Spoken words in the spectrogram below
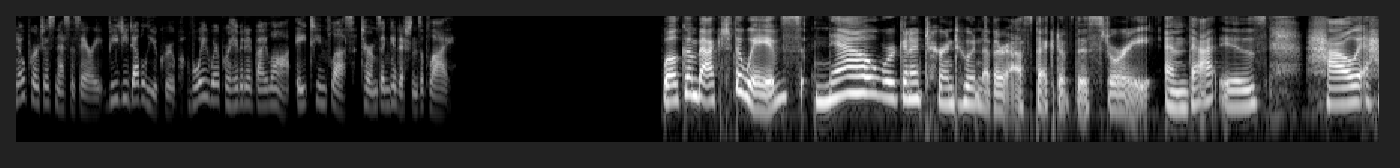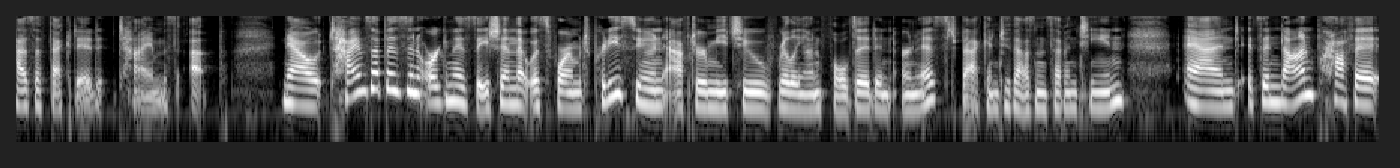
No purchase necessary. VGW Group. Void where prohibited by law. 18 plus. Terms and conditions apply. Welcome back to the waves. Now we're going to turn to another aspect of this story, and that is how it has affected Time's Up. Now, Time's Up is an organization that was formed pretty soon after Me Too really unfolded in earnest back in 2017. And it's a nonprofit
